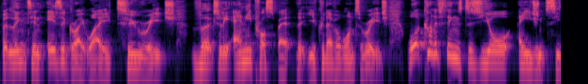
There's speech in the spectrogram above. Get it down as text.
But LinkedIn is a great way to reach virtually any prospect that you could ever want to reach. What kind of things does your agency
